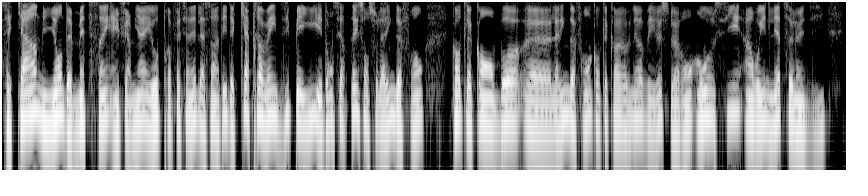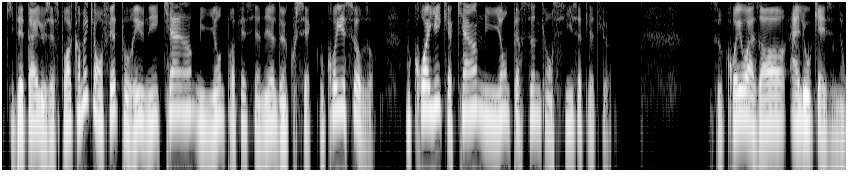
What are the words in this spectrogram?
C'est 40 millions de médecins, infirmières et autres professionnels de la santé de 90 pays et dont certains sont sur la ligne de front contre le combat, euh, la ligne de front contre le coronavirus, leur ont aussi envoyé une lettre ce lundi qui détaille leurs espoirs. Comment ils ont fait pour réunir 40 millions de professionnels d'un coup sec? Vous croyez ça, vous autres? Vous croyez qu'il y a 40 millions de personnes qui ont signé cette lettre-là? Si vous croyez au hasard, allez au casino.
